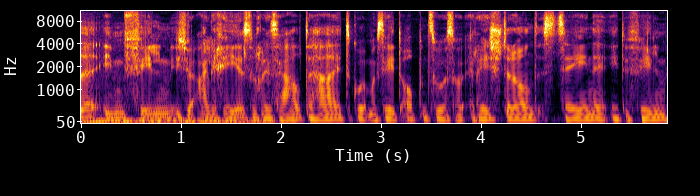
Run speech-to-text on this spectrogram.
Essen im Film ist ja eigentlich eher so eine Seltenheit. Gut, man sieht ab und zu so Restaurantszenen in den Film.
